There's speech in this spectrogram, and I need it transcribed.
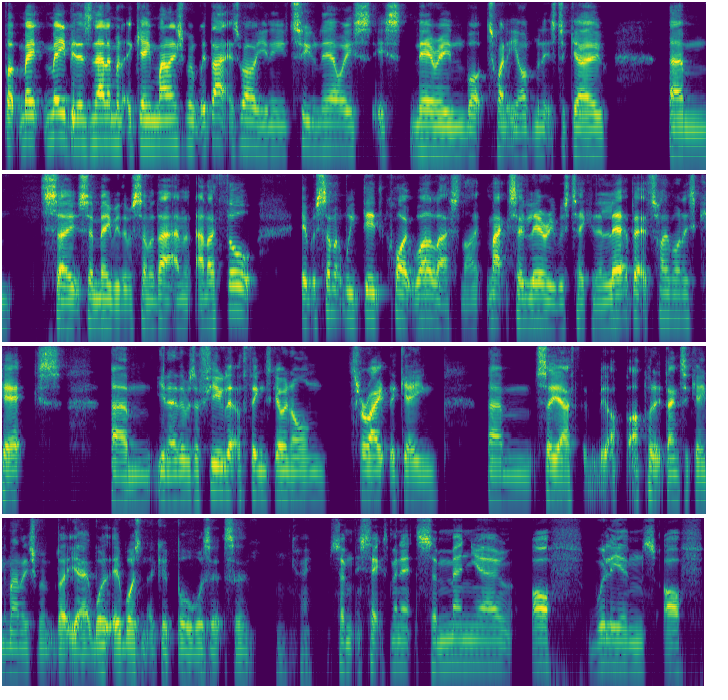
but may- maybe there's an element of game management with that as well. You know, two now is is nearing what twenty odd minutes to go. Um, so so maybe there was some of that, and and I thought it was something we did quite well last night. Max O'Leary was taking a little bit of time on his kicks. Um, you know, there was a few little things going on throughout the game. Um, so yeah, I'll, I'll, put it down to game management. But yeah, it, it wasn't a good ball, was it? So okay, seventy six minutes. Semenyo off, Williams off,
